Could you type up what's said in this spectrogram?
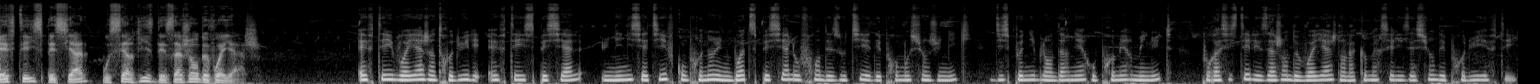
FTI spécial au service des agents de voyage. FTI Voyage introduit les FTI spéciales, une initiative comprenant une boîte spéciale offrant des outils et des promotions uniques, disponibles en dernière ou première minute, pour assister les agents de voyage dans la commercialisation des produits FTI.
